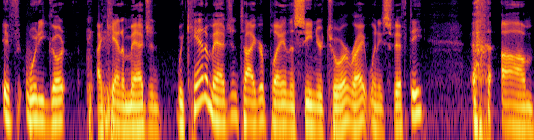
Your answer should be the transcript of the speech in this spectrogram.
if would he go? I can't imagine. We can't imagine Tiger playing the senior tour, right? When he's fifty. um,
